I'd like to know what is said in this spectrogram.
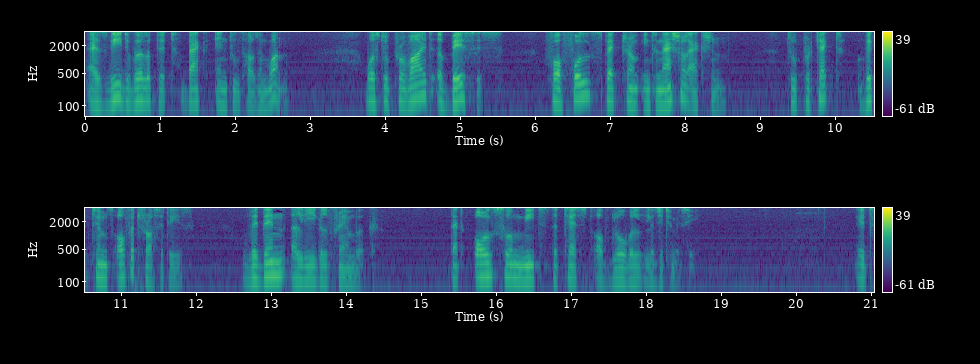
as we developed it back in 2001, was to provide a basis for full spectrum international action to protect victims of atrocities within a legal framework that also meets the test of global legitimacy. It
